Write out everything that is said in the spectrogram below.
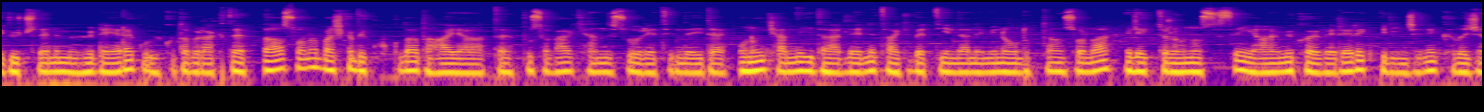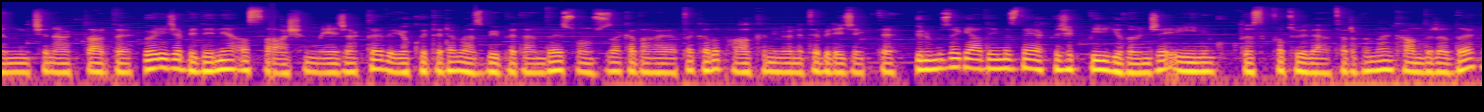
ve güçlerini mühürleyerek uykuda bıraktı. Daha sonra başka bir kukla daha yarattı. Bu sefer kendi suretindeydi. Onun kendi ideallerini takip ettiğinden emin olduktan sonra Elektronosis'i Yamiko'ya vererek bilincini kılıcının içine aktardı. Böylece bedeni asla aşınmayacaktı ve yok edilemez bir bedende sonsuza kadar hayatta kalıp halkını yönetebilecekti. Günümüze geldiğimizde yaklaşık bir yıl önce Ei'nin kuklası Fatuyler tarafından kandırıldı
